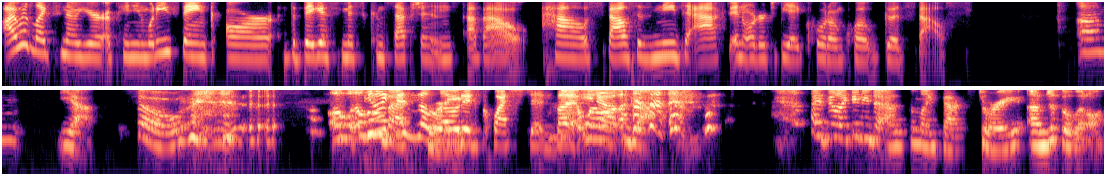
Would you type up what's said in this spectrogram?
I would like to know your opinion. What do you think are the biggest misconceptions about how spouses need to act in order to be a quote unquote good spouse? Um, yeah. So a, a I feel like this is a loaded question, but well, you know. yeah. I feel like I need to add some like backstory, um, just a little.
